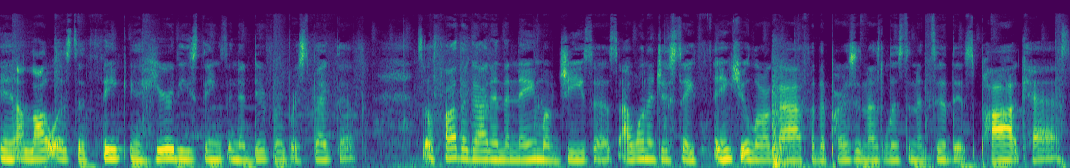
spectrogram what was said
and allow us to think and hear these things in a different perspective. So, Father God, in the name of Jesus, I want to just say thank you, Lord God, for the person that's listening to this podcast.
